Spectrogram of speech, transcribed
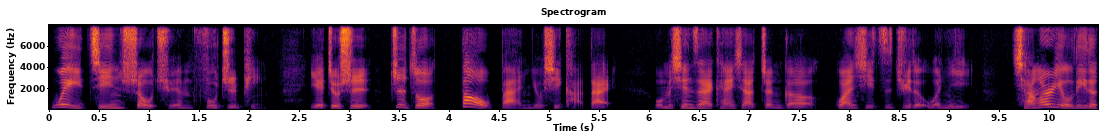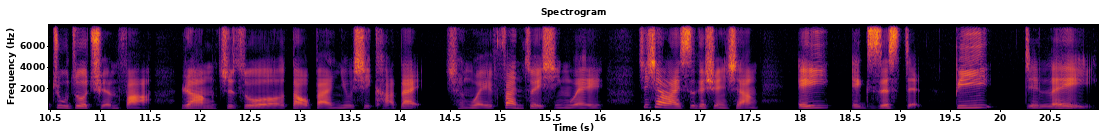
未经授权复制品，也就是制作盗版游戏卡带。我们现在看一下整个关系子句的文意：强而有力的著作权法让制作盗版游戏卡带成为犯罪行为。接下来四个选项。A existed，B delay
